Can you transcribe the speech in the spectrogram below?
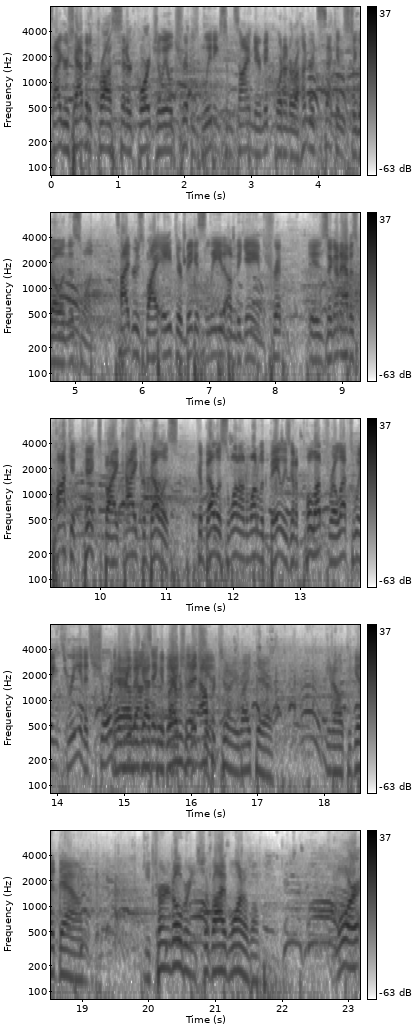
Tigers have it across center court. Jahlil Tripp is bleeding some time near midcourt, under 100 seconds to go in this one. Tigers by eight, their biggest lead of the game. Tripp is going to have his pocket picked by Kai Cabellis. Cabellis one-on-one with Bailey. He's going to pull up for a left wing three, and it's short, and Yeah, the rebound got taken the, by there was an opportunity right there, you know, to get down. You turn it over and you survive one of them. Moore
